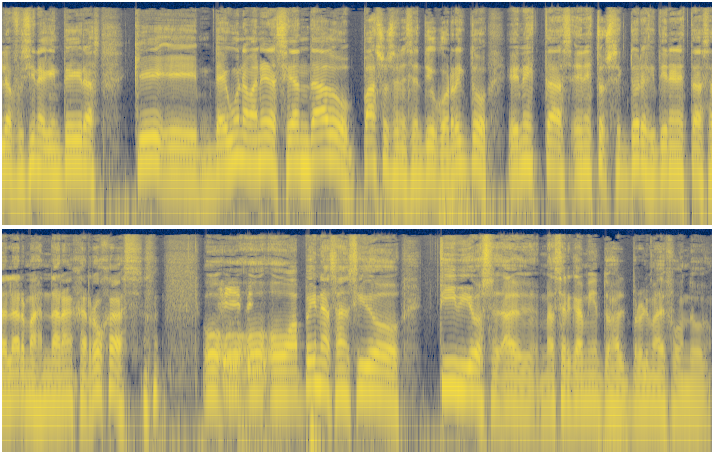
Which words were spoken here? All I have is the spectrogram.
la oficina que integras, que eh, de alguna manera se han dado pasos en el sentido correcto en estas, en estos sectores que tienen estas alarmas naranja rojas, o, o apenas han sido tibios ah, acercamientos al problema de fondo.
